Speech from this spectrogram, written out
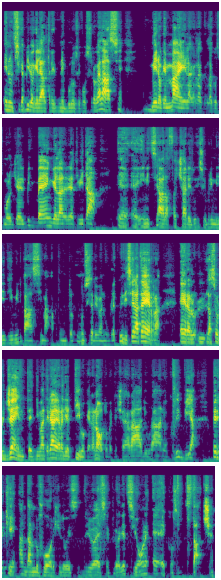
e non si capiva che le altre nebulose fossero galassie, meno che mai la, la, la cosmologia del Big Bang, la relatività eh, eh, iniziava ad affacciare i, su- i suoi primi, primi passi, ma appunto non si sapeva nulla. E quindi se la Terra era l- la sorgente di materiale radioattivo, che era noto perché c'era radio, uranio e così via, perché andando fuori ci doveva essere più radiazione? E è così, stacce.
